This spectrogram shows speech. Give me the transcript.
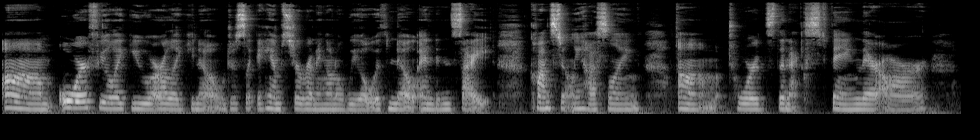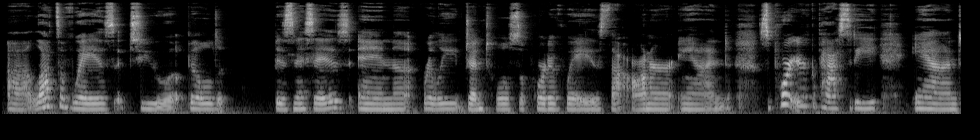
um, or feel like you are like, you know, just like a hamster running on a wheel with no end in sight, constantly hustling um, towards the next thing. There are uh, lots of ways to build businesses in really gentle, supportive ways that honor and support your capacity. And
